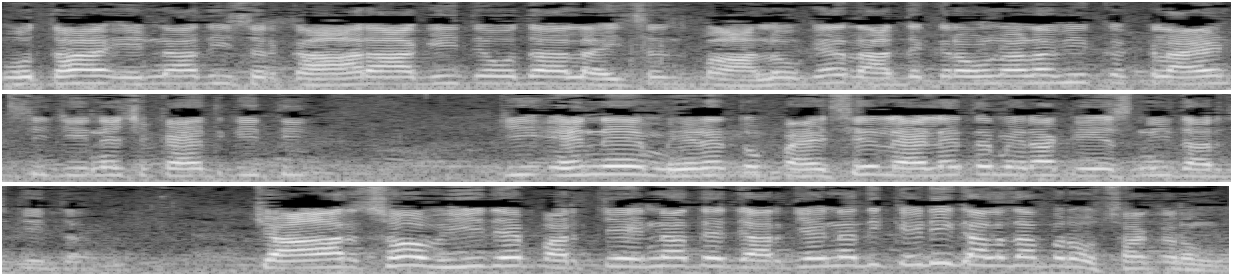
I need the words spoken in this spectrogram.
ਉਹ ਤਾਂ ਇਹਨਾਂ ਦੀ ਸਰਕਾਰ ਆ ਗਈ ਤੇ ਉਹਦਾ ਲਾਇਸੈਂਸ ਬਹਾਲ ਹੋ ਗਿਆ। ਰੱਦ ਕਰਾਉਣ ਵਾਲਾ ਵੀ ਇੱਕ ਕਲਾਇੰਟ ਸੀ ਜਿਹਨੇ ਸ਼ਿਕਾਇਤ ਕੀਤੀ ਕਿ ਇਹਨੇ ਮੇਰੇ ਤੋਂ ਪੈਸੇ ਲੈ ਲਏ ਤੇ ਮੇਰਾ ਕੇਸ ਨਹੀਂ ਦਰਜ ਕੀਤਾ। 420 ਦੇ ਪਰਚੇ ਇਹਨਾਂ ਤੇ ਦਰਜ ਇਹਨਾਂ ਦੀ ਕਿਹੜੀ ਗੱਲ ਦਾ ਭਰੋਸਾ ਕਰੋਗੇ?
